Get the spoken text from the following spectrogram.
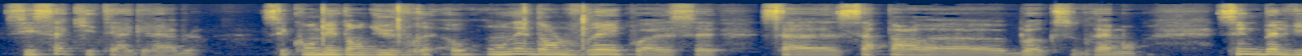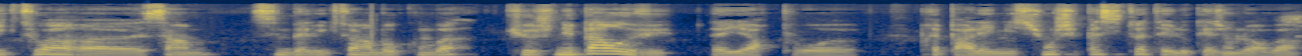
C'est ça qui était agréable c'est qu'on est dans du vrai, on est dans le vrai, quoi. Ça, ça parle boxe vraiment. C'est une belle victoire. c'est un, c'est une belle victoire, un beau combat que je n'ai pas revu d'ailleurs pour euh, préparer l'émission. Je ne sais pas si toi tu as eu l'occasion de le revoir.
